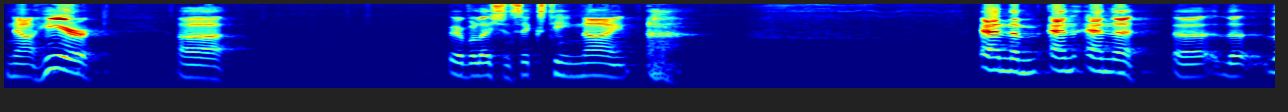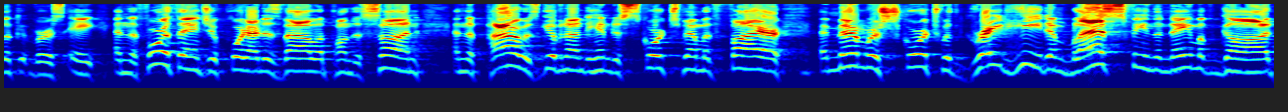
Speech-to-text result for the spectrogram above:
Now, here, uh, Revelation 16 9. and the, and, and the, uh, the, look at verse 8. And the fourth angel poured out his vial upon the sun, and the power was given unto him to scorch men with fire. And men were scorched with great heat, and blasphemed the name of God,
